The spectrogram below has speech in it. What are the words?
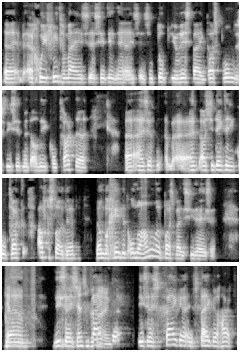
een goede vriend van mij is, zit in, is, is een topjurist bij Gazprom, dus die zit met al die contracten. Hij zegt, als je denkt dat je een contract afgesloten hebt, dan begint het onderhandelen pas bij de Chinezen. Ja. Um, die, zijn spijker, die zijn spijker en spijker hard.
